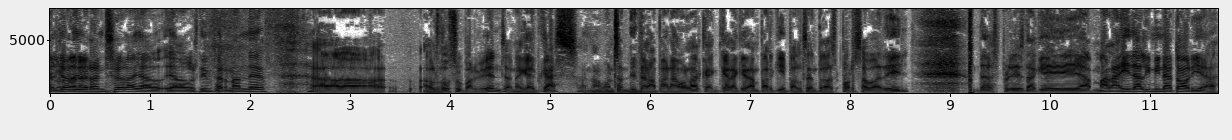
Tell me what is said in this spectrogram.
el Jordi. Bransola i l'Agustín Fernández, eh, els dos supervivents, en aquest cas, en el bon sentit de la paraula, que encara queden per aquí pel Centre d'Esport Sabadell, després d'aquella maleïda eliminatòria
